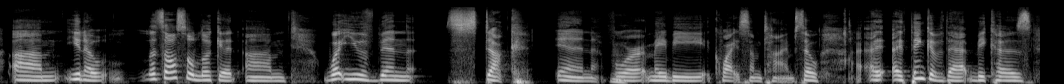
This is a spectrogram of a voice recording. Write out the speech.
um, you know, let's also look at um, what you've been stuck in for maybe quite some time. So I, I think of that because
